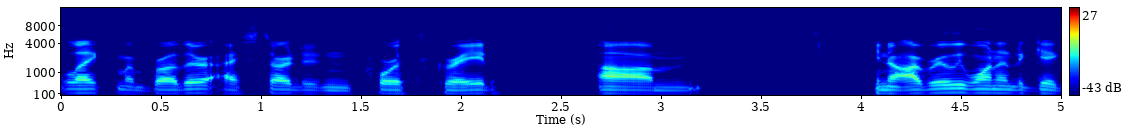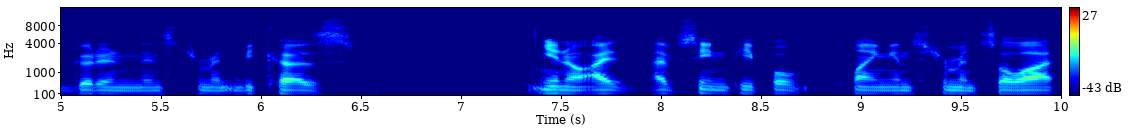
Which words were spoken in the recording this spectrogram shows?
like my brother, I started in fourth grade. Um, you know, I really wanted to get good at an instrument because, you know, I I've seen people playing instruments a lot.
